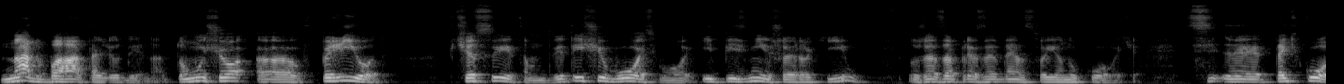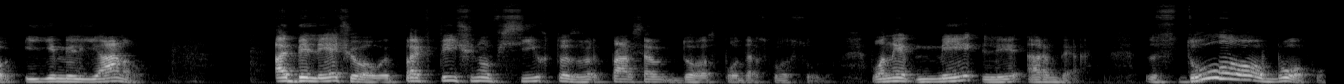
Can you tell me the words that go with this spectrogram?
надбагата людина, тому що е, в період, часи там, 2008 і пізніше років, вже за президентства Януковича, ці, е, Татьков і Ємельянов обілечували практично всіх, хто звертався до господарського суду. Вони мільярдер. З другого боку,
